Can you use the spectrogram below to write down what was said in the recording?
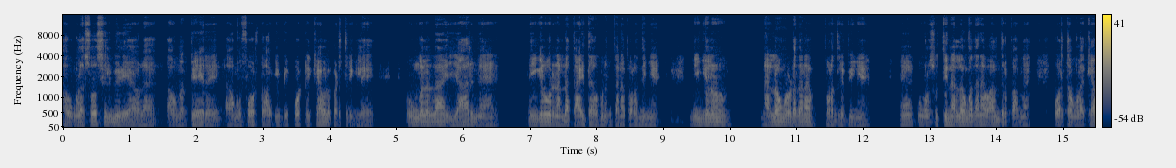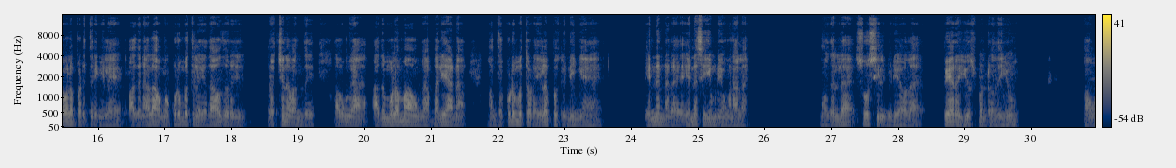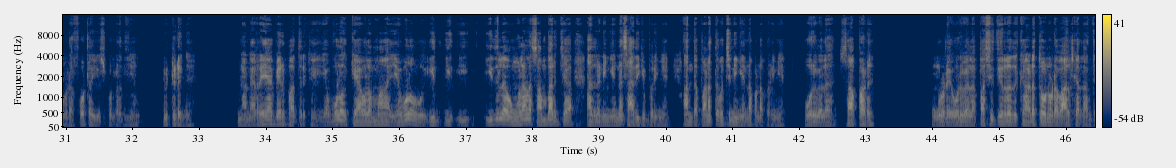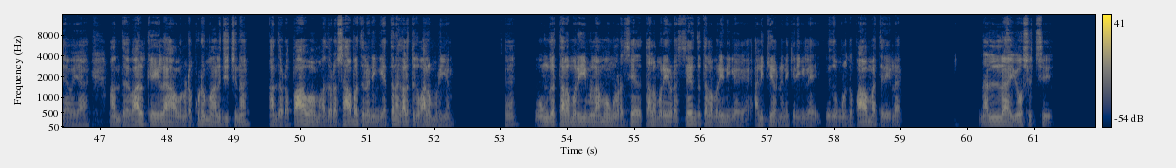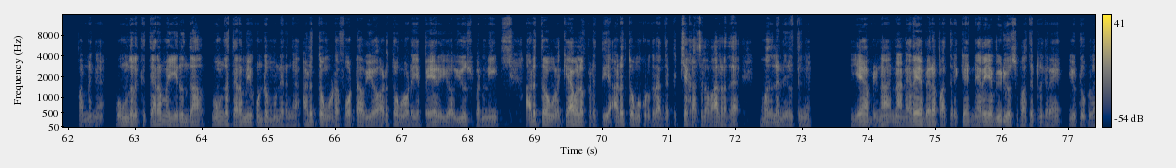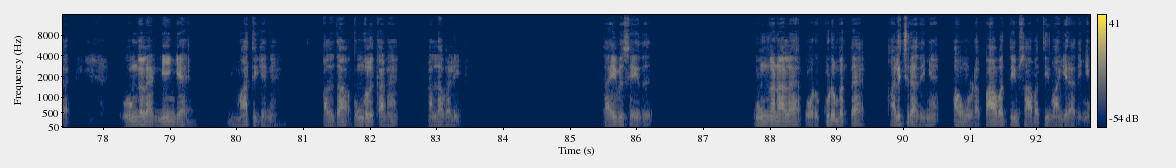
அவங்கள சோசியல் மீடியாவில் அவங்க பேர் அவங்க ஃபோட்டோ இப்படி போட்டு கேவலப்படுத்துறீங்களே உங்களெல்லாம் யாருங்க? நீங்களும் ஒரு நல்ல தாய் தகவனுக்கு தானே பிறந்தீங்க. நீங்களும் நல்லவங்களோட தானே பிறந்திருப்பீங்க. உங்களை சுற்றி நல்லவங்க தானே வாழ்ந்திருப்பாங்க. ஒருத்தவங்களை கேவலப்படுத்துகிறீங்களே அதனால் அவங்க குடும்பத்தில் ஏதாவது ஒரு பிரச்சனை வந்து அவங்க அது மூலமாக அவங்க பலியான அந்த குடும்பத்தோட இழப்புக்கு நீங்கள் என்ன நட என்ன செய்ய முடியும் உங்களால்? முதல்ல சோஷியல் மீடியாவில் பேரை யூஸ் பண்ணுறதையும் அவங்களோட ஃபோட்டோ யூஸ் பண்ணுறதையும் விட்டுடுங்க. நான் நிறையா பேர் பார்த்துருக்கேன். எவ்வளோ கேவலமாக எவ்வளோ இது இதில் உங்களால் சம்பாரிச்சா அதில் நீங்கள் என்ன சாதிக்க போகிறீங்க அந்த பணத்தை வச்சு நீங்கள் என்ன பண்ண போகிறீங்க ஒருவேளை சாப்பாடு? உங்களுடைய ஒருவேளை பசி தீர்றதுக்கு அடுத்தவனோட வாழ்க்கை தான் தேவையா? அந்த வாழ்க்கையில் அவனோட குடும்பம் அழிஞ்சிச்சுன்னா அதோட பாவம் அதோட சாபத்தில் நீங்கள் எத்தனை காலத்துக்கு வாழ முடியும்? உங்கள் தலைமுறையும் இல்லாமல் உங்களோட சே தலைமுறையோட சேர்ந்த தலைமுறையும் நீங்கள் அழிக்க நினைக்கிறீங்களே? இது உங்களுக்கு பாவமாக தெரியல? நல்லா யோசிச்சு பண்ணுங்க. உங்களுக்கு திறமை இருந்தால் உங்கள் திறமையை கொண்டு முன்னேறுங்க. அடுத்தவங்களோட ஃபோட்டோவையோ அடுத்தவங்களுடைய பெயரையோ யூஸ் பண்ணி அடுத்தவங்களை கேவலப்படுத்தி அடுத்தவங்க கொடுக்குற அந்த பிச்சை காசில் வாழ்கிறத முதல்ல நிறுத்துங்க. ஏன் அப்படின்னா நான் நிறைய பேரை பார்த்துருக்கேன். நிறைய வீடியோஸ் பார்த்துட்ருக்குறேன் யூடியூப்பில் உங்களை நீங்கள் மாற்றிக்கங்க அதுதான் உங்களுக்கான நல்ல வழி. தயவு செய்து உங்களால் ஒரு குடும்பத்தை அழிச்சிடாதீங்க அவங்களோட பாவத்தையும் சாபத்தையும் வாங்கிடாதீங்க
